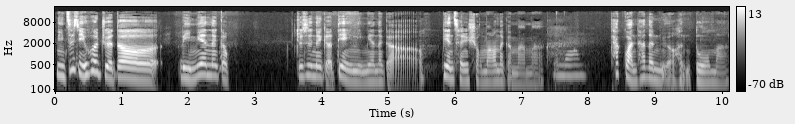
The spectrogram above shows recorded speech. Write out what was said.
你自己会觉得里面那个，就是那个电影里面那个变成熊猫那个妈妈， My mom. 她管她的女儿很多吗？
